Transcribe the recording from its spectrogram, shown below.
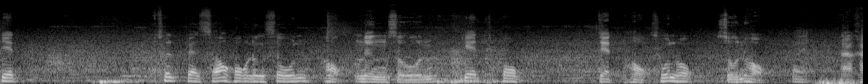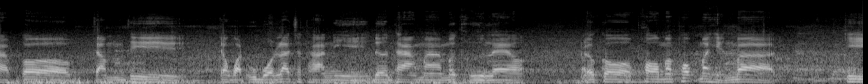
เจ็ดศูนย์แปดสองหกหนึ่งศูนย์หกหนึ่งศูนย์เจ็ดหกเจ็ดหกศูนย์หกศูนย์หกใช่นะครับ ก็จำที่จังหวัดอุบลราชธานีเดินทางมาเมื่อคืนแล้ว แล้วก็พอมาพบมาเห็นว่าที่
